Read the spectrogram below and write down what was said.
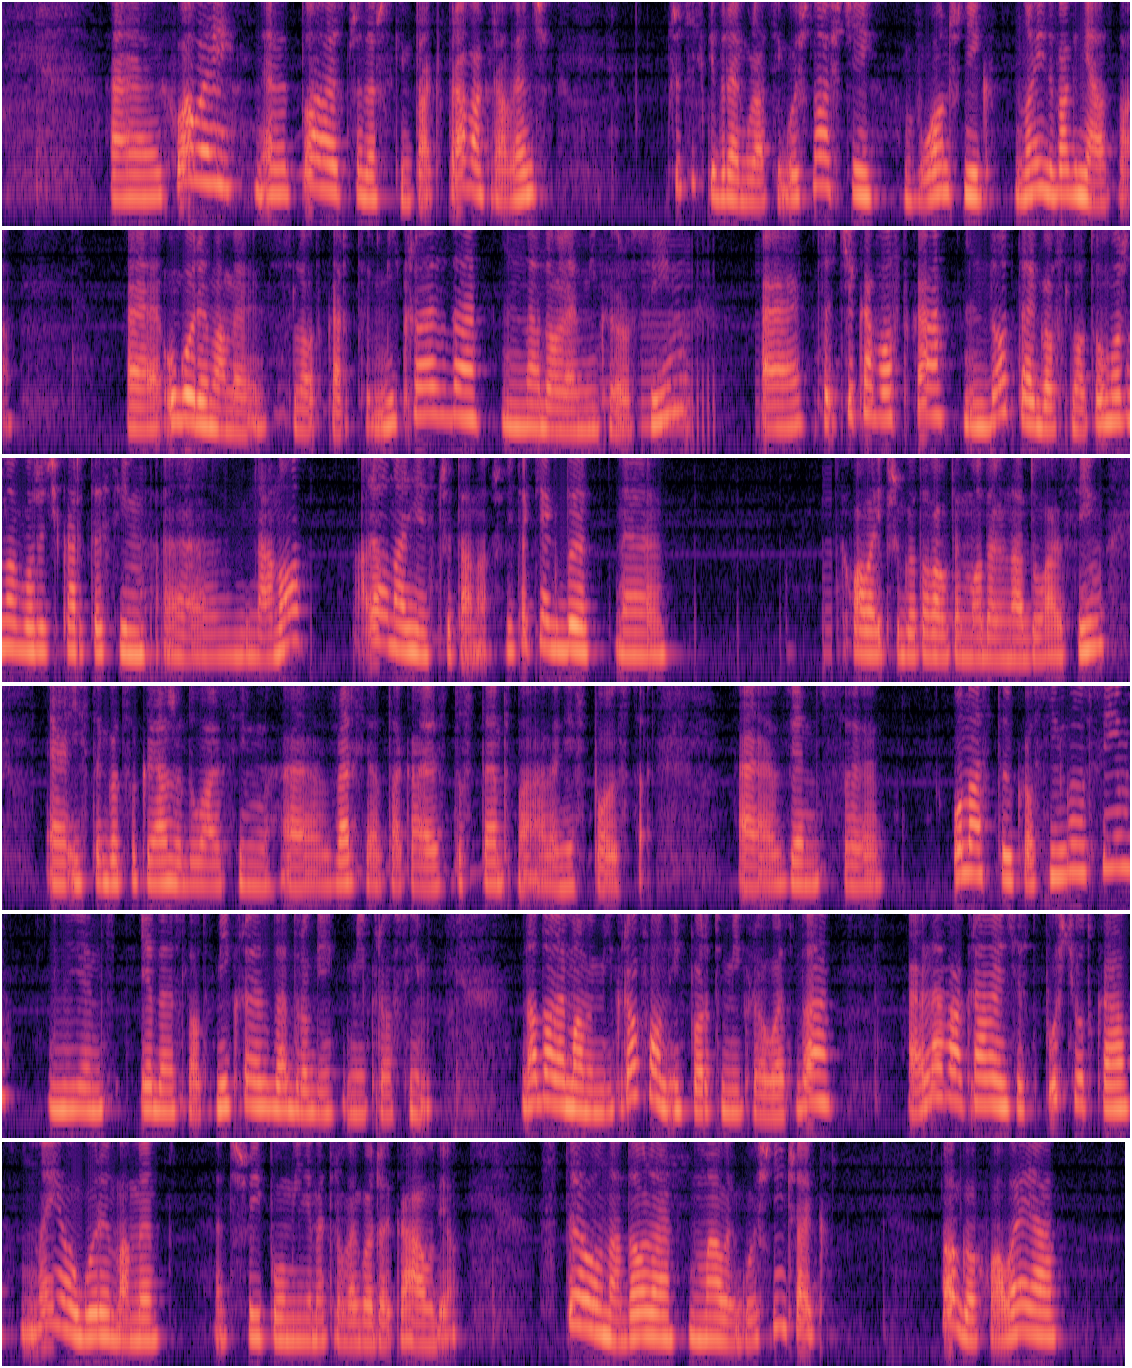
E, Huawei e, to jest przede wszystkim tak, prawa krawędź, przyciski do regulacji głośności, włącznik, no i dwa gniazda. E, U góry mamy slot kart microSD, na dole microSIM. Co ciekawostka, do tego slotu można włożyć kartę SIM nano, ale ona nie jest czytana, czyli tak jakby Huawei przygotował ten model na dual SIM e, i z tego co kojarzę dual SIM e, wersja taka jest dostępna, ale nie w Polsce. E, Więc u nas tylko single SIM, więc jeden slot microSD, drugi micro SIM. Na dole mamy mikrofon i port micro USB. Lewa krawędź jest puściutka, no i u góry mamy 3,5 mm jacka audio. Z tyłu na dole mały głośniczek, logo Huawei'a,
